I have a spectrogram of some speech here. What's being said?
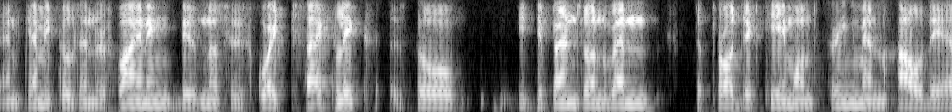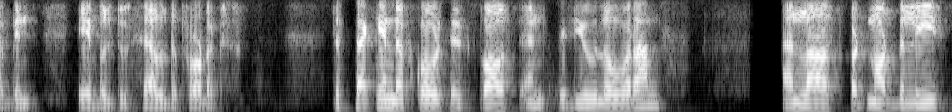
and chemicals and refining business is quite cyclic. So it depends on when the project came on stream and how they have been able to sell the products. The second, of course, is cost and schedule overruns. And last but not the least,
